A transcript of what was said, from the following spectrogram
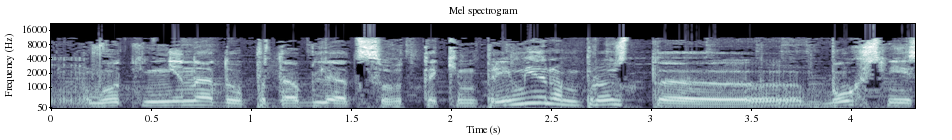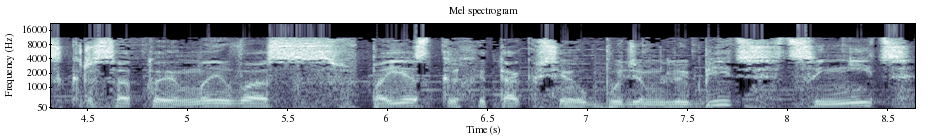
вот не надо уподобляться вот таким примером, просто бог с ней с красотой. Мы вас в поездках и так всех будем любить, ценить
